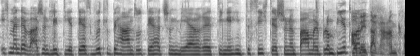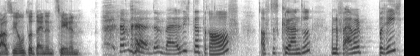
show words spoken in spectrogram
ich meine, der war schon lediert, der ist wurzelbehandelt, der hat schon mehrere Dinge hinter sich, der ist schon ein paar Mal plombiert Ein worden. Veteran quasi unter deinen Zähnen. Dann, dann weiß ich da drauf, auf das Körndl, und auf einmal bricht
